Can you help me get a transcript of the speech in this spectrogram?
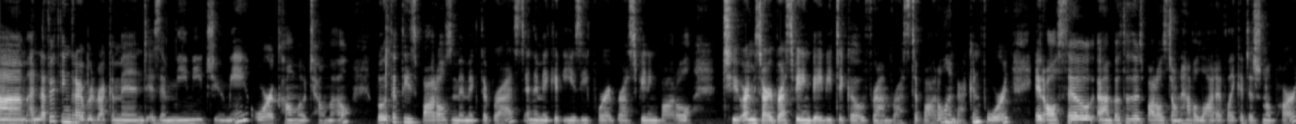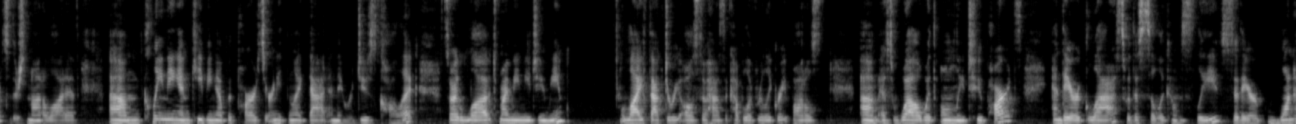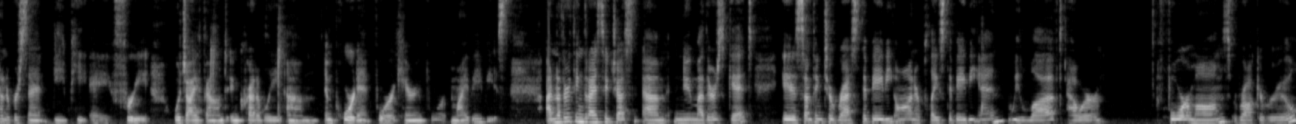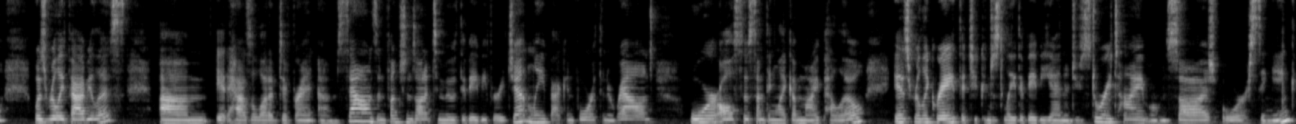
um, another thing that I would recommend is a Mimijumi or a Comotomo. Both of these bottles mimic the breast and they make it easy for a breastfeeding bottle to, I'm sorry, breastfeeding baby to go from breast to bottle and back and forth. It also, um, both of those bottles don't have a lot of like additional parts. So there's not a lot of um, cleaning and keeping up with parts or anything like that. And they reduce colic. So I loved my Mimijumi. Life Factory also has a couple of really great bottles um, as well with only two parts, and they are glass with a silicone sleeve, so they are 100% BPA free, which I found incredibly um, important for caring for my babies. Another thing that I suggest um, new mothers get is something to rest the baby on or place the baby in. We loved our Four Moms Rockaroo was really fabulous. Um, it has a lot of different um, sounds and functions on it to move the baby very gently back and forth and around. Or also something like a My Pillow is really great that you can just lay the baby in and do story time or massage or singing.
